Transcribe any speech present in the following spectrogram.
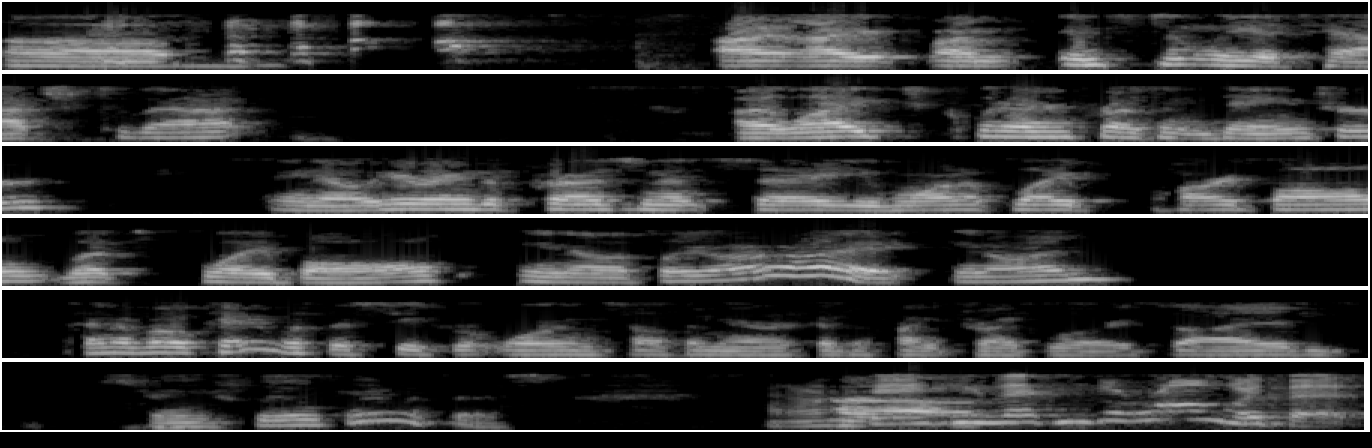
Um, I, I I'm instantly attached to that. I liked Clear and Present Danger. You know, hearing the president say, "You want to play hardball? Let's play ball." You know, it's like, all right. You know, I'm kind of okay with the secret war in South America to fight drug lords. I'm strangely okay with this. I don't see uh, anything that can go wrong with it.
